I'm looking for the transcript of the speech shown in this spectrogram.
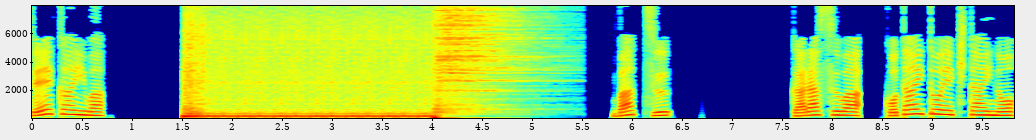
正解は、バツガラスは固体と液体の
